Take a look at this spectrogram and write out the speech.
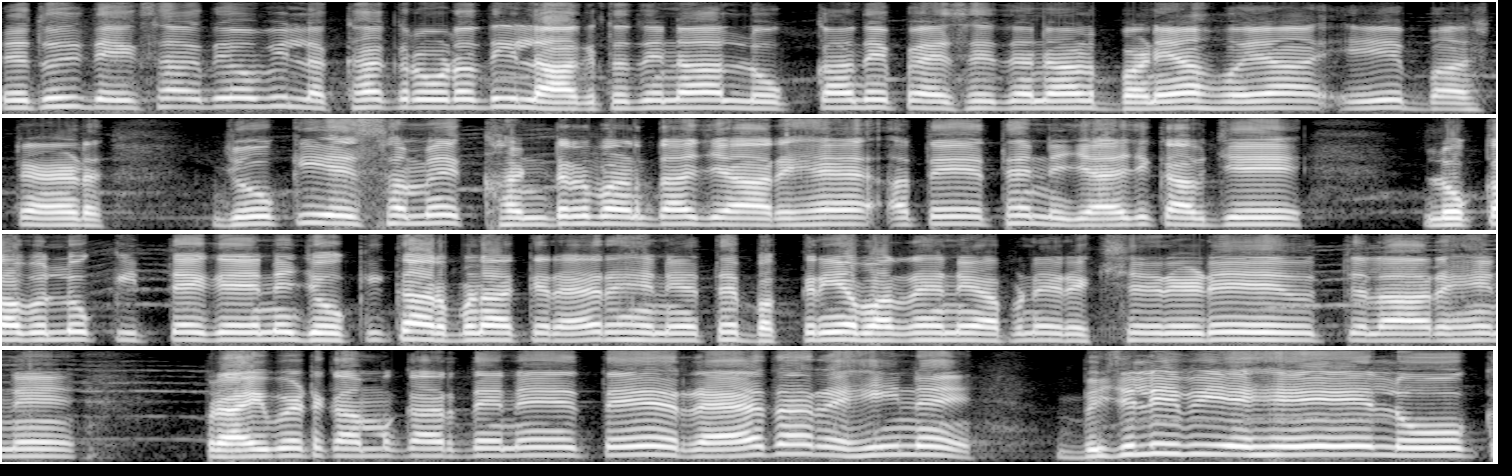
ਤੇ ਤੁਸੀਂ ਦੇਖ ਸਕਦੇ ਹੋ ਵੀ ਲੱਖਾਂ ਕਰੋੜਾਂ ਦੀ ਲਾਗਤ ਦੇ ਨਾਲ, ਲੋਕਾਂ ਦੇ ਪੈਸੇ ਦੇ ਨਾਲ ਬਣਿਆ ਹੋਇਆ ਇਹ ਬੱਸ ਸਟੈਂਡ, ਜੋ ਕਿ ਇਸ ਸਮੇਂ ਖੰਡਰ ਬਣਦਾ ਜਾ ਰਿਹਾ ਹੈ ਅਤੇ ਇੱਥੇ ਨਜਾਇਜ਼ ਕਬਜ਼ੇ ਲੋਕਾਂ ਵੱਲੋਂ ਕੀਤੇ ਗਏ ਨੇ, ਜੋ ਕਿ ਘਰ ਬਣਾ ਕੇ ਰਹਿ ਰਹੇ ਨੇ, ਇੱਥੇ ਬੱਕਰੀਆਂ ਬਣ ਰਹੇ ਨੇ, ਆਪਣੇ ਰਿਕਸ਼ੇ ਰੇੜੇ ਚਲਾ ਰਹੇ ਨੇ। ਪ੍ਰਾਈਵੇਟ ਕੰਮ ਕਰਦੇ ਨੇ ਤੇ ਰਹਿ ਤਾਂ ਰਹੀ ਨੇ। ਬਿਜਲੀ ਵੀ ਇਹ ਲੋਕ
